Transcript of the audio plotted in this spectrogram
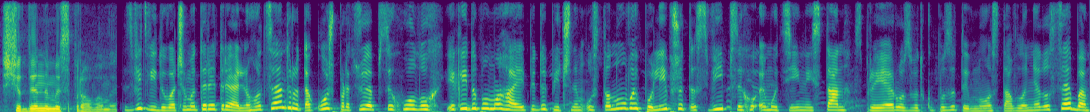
щоденними справами. З відвідувачами територіального центру також працює психолог, який допомагає підопічним установи поліпшити свій психоемоційний стан, сприяє розвитку позитивного ставлення до себе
